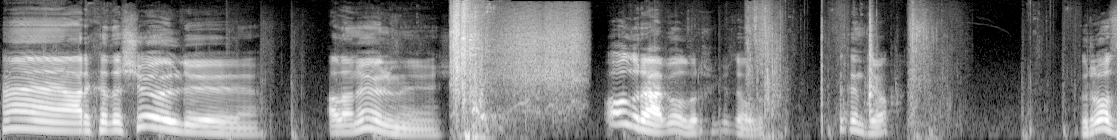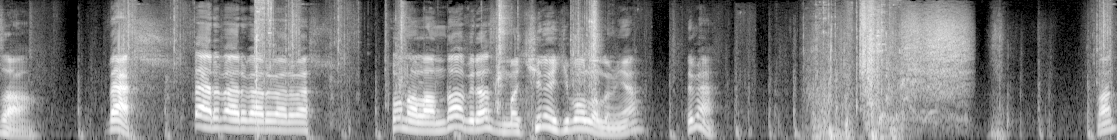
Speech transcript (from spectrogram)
He arkadaşı öldü. Alanı ölmüş. Olur abi olur. Güzel olur. Sıkıntı yok. Groza. Ver. Ver ver ver ver ver. Son alanda biraz makine gibi olalım ya. Değil mi? Lan.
